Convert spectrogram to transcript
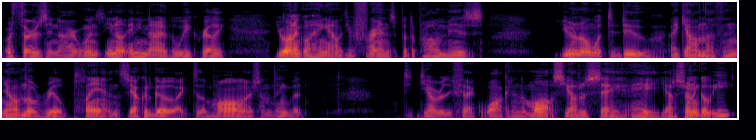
or Thursday night, or Wednesday, you know, any night of the week, really, you want to go hang out with your friends. But the problem is, you don't know what to do. Like y'all have nothing, y'all have no real plans. Y'all could go like to the mall or something, but y'all really feel like walking in the mall? So y'all just say, "Hey, y'all just trying to go eat."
